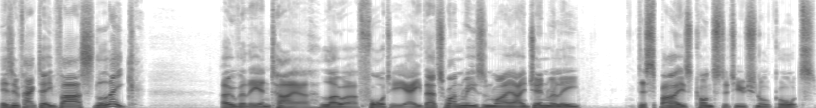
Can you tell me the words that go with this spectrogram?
is in fact a vast lake over the entire lower 48. That's one reason why I generally despise constitutional courts,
